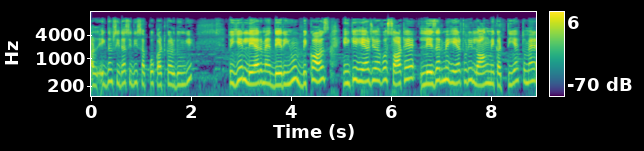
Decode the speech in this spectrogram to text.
और एकदम सीधा सीधी सबको कट कर दूँगी। तो ये लेयर मैं दे रही हूँ बिकॉज़ इनकी हेयर जो है वो शॉर्ट है। लेज़र में हेयर थोड़ी लॉन्ग में कटती है। तो मैं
